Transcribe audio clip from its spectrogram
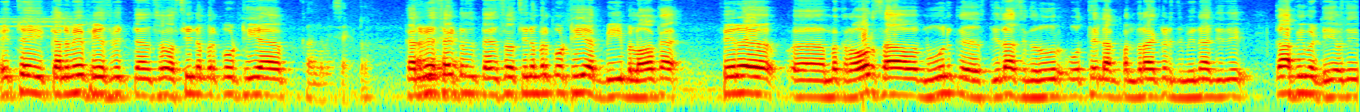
ਇੱਥੇ 91 ਫੇਸ ਵਿੱਚ 380 ਨੰਬਰ ਕੋਠੀ ਆ। 91 ਸੈਕਟਰ। 91 ਸੈਕਟਰ 380 ਨੰਬਰ ਕੋਠੀ ਹੈ ਬੀ ਬਲਾਕ ਹੈ ਫਿਰ ਮਕਰੌੜ ਸਾਹਿਬ ਮੂਨਕ ਜ਼ਿਲ੍ਹਾ ਸੰਗਰੂਰ ਉੱਥੇ ਲਗ 15 ਏਕੜ ਜ਼ਮੀਨ ਜਿਹਦੀ ਕਾਫੀ ਵੱਡੀ ਉਹਦੀ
